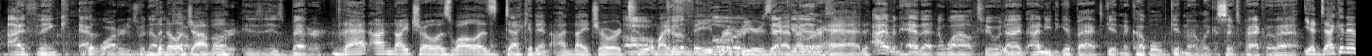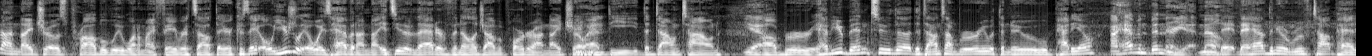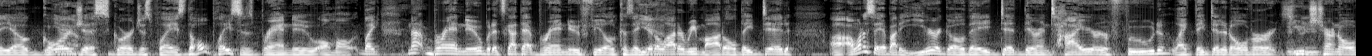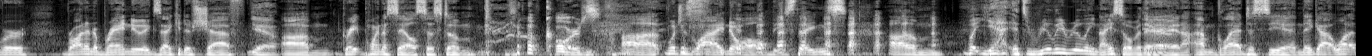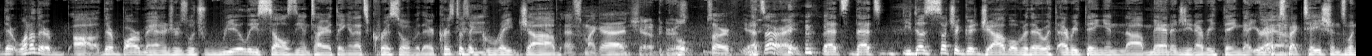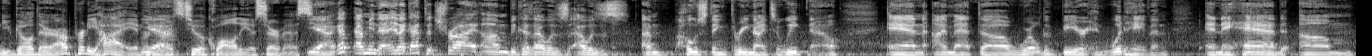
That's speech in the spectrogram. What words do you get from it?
I think Atwater's vanilla, vanilla Java, Java. Porter is, is better. That on Nitro as well as Decadent on Nitro are two Oh, of my good favorite Lord. beers that I've ever had. I haven't had that in a while too, and I, I need to get back to getting a couple, getting a, like a six pack of that. Yeah, Decadent on Nitro is probably one of my favorites out there because they usually always have it on. Ni- It's either that or Vanilla Java Porter on Nitro at the the downtown Yeah. uh, brewery. Have you been to the the downtown brewery with the new patio? I haven't been there yet. No, They, they have the new rooftop patio. Gorgeous, gorgeous place. The whole place is brand new, almost like not brand new, but it's got that brand new feel because they did a lot of remodel. They did, uh, I want to say about a year ago, they did their entire food. Like they did it over, huge turnover. Brought in a brand new executive chef. Mm-hmm. Yeah. um, great point of sale system, of course. uh, which is why I know all of these things. Um, but yeah, it's really really nice over there, Yeah. and I, I'm glad to see it. And they got one of their one of their uh, their bar managers, which really sells the entire thing, and that's Chris over there. Chris does a great job. That's my guy. Shout out to Chris. Oh, sorry. Yeah, that's all right. that's that's he does such a good job over there with everything and uh, managing everything that your Yeah. expectations when you go there are pretty high in Yeah. regards to a quality of service. Yeah, I got. I mean, and I got to try um, because I was I was I'm hosting three nights a week now, and I'm at uh, World of Beer in Woodhaven, and they had um,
